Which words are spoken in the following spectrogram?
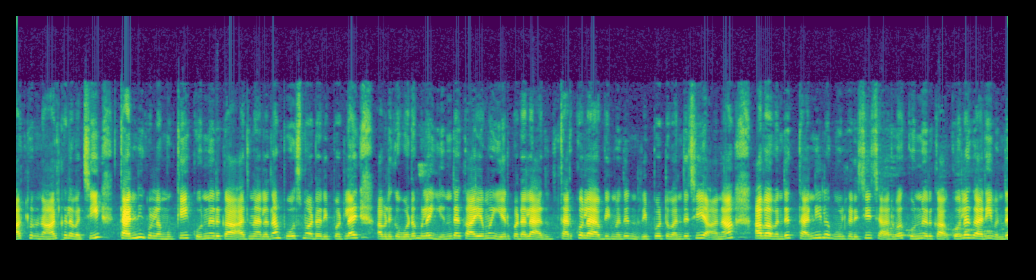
ஆட்கள் ஆட்களை வச்சு தண்ணிக்குள்ளே முக்கி கொன்று இருக்கா அதனால தான் போஸ்ட்மார்ட்டம் ரிப்போர்ட்டில் அவளுக்கு உடம்புல எந்த காயமும் ஏற்படலை. அது தற்கொலை அப்படின்னு வந்து ரிப்போர்ட் வந்துச்சு. ஆனால் அவள் வந்து வந்து தண்ணியில் மூழ்கடிச்சு சாருவை கொன்று இருக்கா கொலகாரி வந்து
